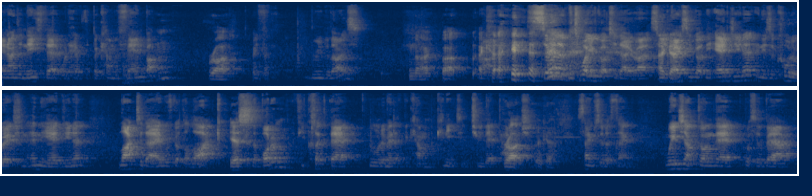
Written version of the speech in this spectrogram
and underneath that it would have the become a fan button. Right. Remember those? No, but okay. Similar to what you've got today, right? So Okay. you've basically got the ad unit, and there's a call to action in the ad unit. Like today, we've got the like yes. at the bottom. If you click that, you automatically become connected to that page. Right. Okay. Same sort of thing. We jumped on that with about,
